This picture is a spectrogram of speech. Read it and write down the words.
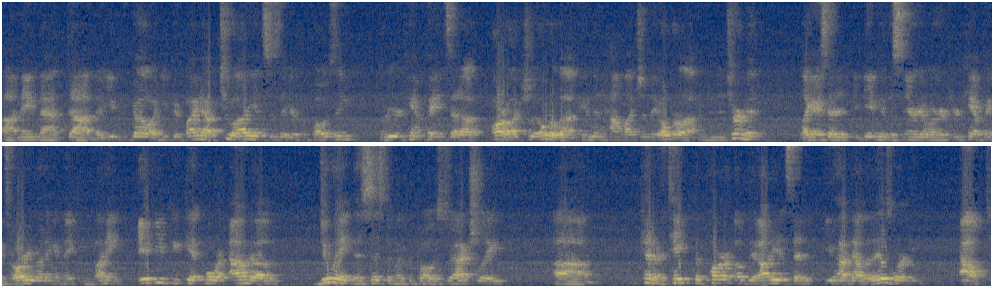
uh, named that, uh, that you could go and you could find out two audiences that you're proposing through your campaign setup are actually overlapping, and then how much are they overlapping to determine. Like I said, it gave you the scenario where if your campaigns are already running and making money, if you could get more out of doing this system I propose to actually um, kind of take the part of the audience that you have now that is working out.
